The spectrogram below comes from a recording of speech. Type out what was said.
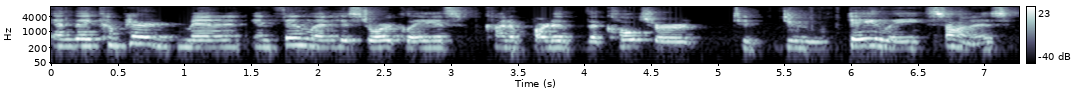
And they compared men in Finland historically, it's kind of part of the culture to do daily saunas.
